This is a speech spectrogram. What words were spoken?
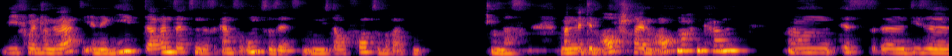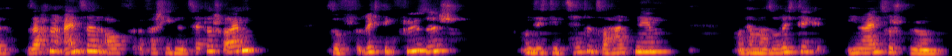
wie vorhin schon gesagt, die Energie darin setzen, das Ganze umzusetzen und mich darauf vorzubereiten. Und was man mit dem Aufschreiben auch machen kann, ähm, ist äh, diese Sachen einzeln auf verschiedene Zettel schreiben, so richtig physisch und sich die Zettel zur Hand nehmen und dann mal so richtig hineinzuspüren,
